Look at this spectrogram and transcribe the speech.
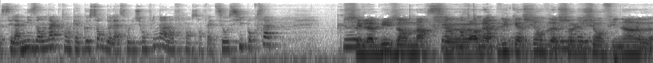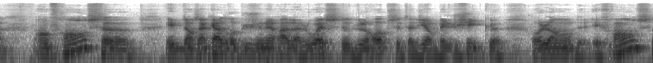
c'est la mise en acte en quelque sorte de la solution finale en France en fait? C'est aussi pour ça que... C'est la mise en marche, en application de la solution finale en France euh, et dans un cadre plus général à l'ouest de l'Europe, c'est-à-dire Belgique, Hollande et France.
